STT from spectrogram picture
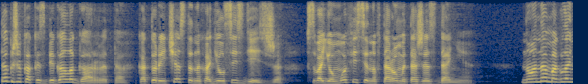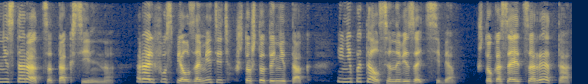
так же, как избегала Гаррета, который часто находился здесь же, в своем офисе на втором этаже здания. Но она могла не стараться так сильно. Ральф успел заметить, что что-то не так, и не пытался навязать себя. Что касается Ретта,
